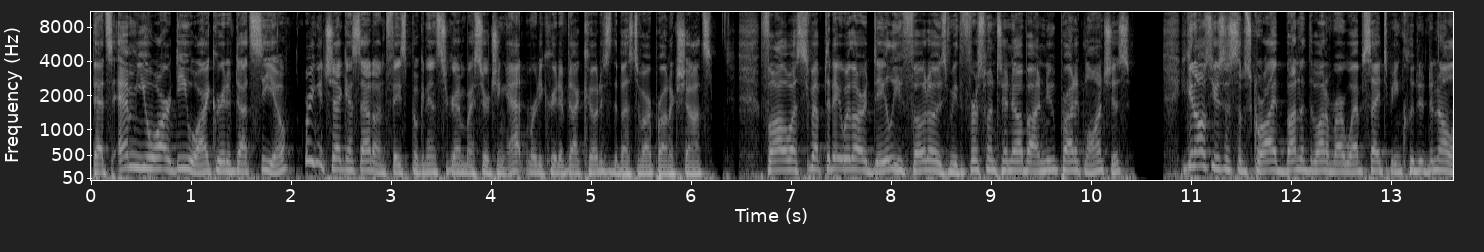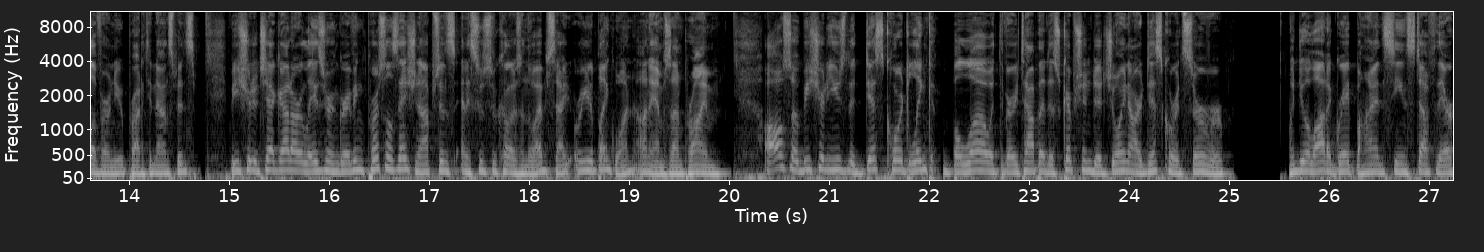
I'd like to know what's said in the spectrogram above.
That's M U R D Y creative.co. Or you can check us out on Facebook and Instagram by searching at murdycreative.co to see the best of our product shots. Follow us, keep up to date with our daily photos, be the first one to know about new product launches. You can also use the subscribe button at the bottom of our website to be included in all of our new product announcements. Be sure to check out our laser engraving, personalization options, and exclusive colors on the website, or get a blank one on Amazon Prime. Also, be sure to use the Discord link below at the very top of the description to join our Discord server. We do a lot of great behind the scenes stuff there.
